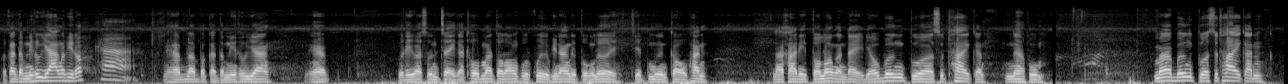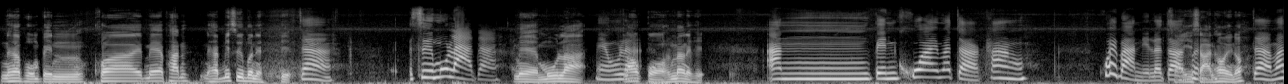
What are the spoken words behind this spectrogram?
ประกันตำหนิทุกอย่างนะพี่เนาะค่ะนะครับรับประกันตำหนิทุกอย่างนะครับบริว่าสนใจก็โทรมาต่อรองพูดคุยกับพี่นางโดยตรงเลยเจ็ดหมื่นเก้าพันราคานี่ต่อรองกันได้เดี๋ยวเบิ้งตัวสุดท้ายกันนะครับผม มาเบิ้งตัวสุดท้ายกันนะครับผมเป็นควายแม่พันธุ์นะครับมีซื้อบ่เนี่ยพี่จ้าซื้อมูลาจ้าแม่มูลาแม่มูลา เล่าก่อขึ้นมากเลยพี่อันเป็นควายมาจากทางควายบ้านนี่แหละจ้าสายอีสานห้อยเนาะจ้ามา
